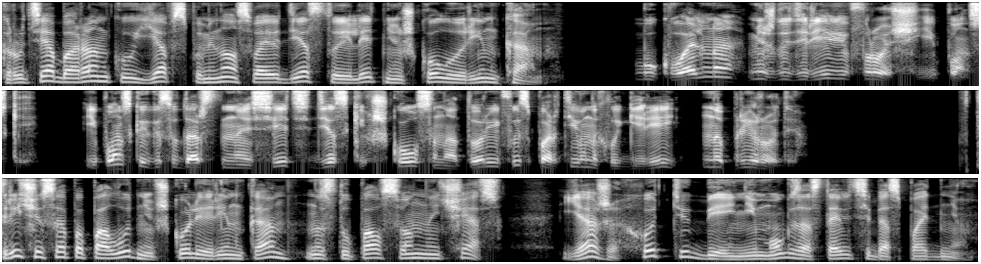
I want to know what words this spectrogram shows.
Крутя баранку, я вспоминал свое детство и летнюю школу Ринкан. Буквально «между деревьев рощи» японский. Японская государственная сеть детских школ, санаториев и спортивных лагерей на природе. В три часа пополудни в школе Ринкан наступал сонный час. Я же, хоть убей, не мог заставить себя спать днем.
